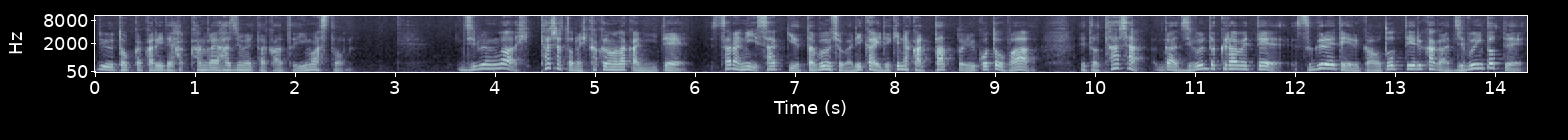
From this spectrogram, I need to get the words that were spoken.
いう取っかかりで考え始めたかと言いますと、自分は他者との比較の中にいて、さらにさっき言った文章が理解できなかったということは、えっと、他者が自分と比べて優れているか劣っているかが自分にとって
